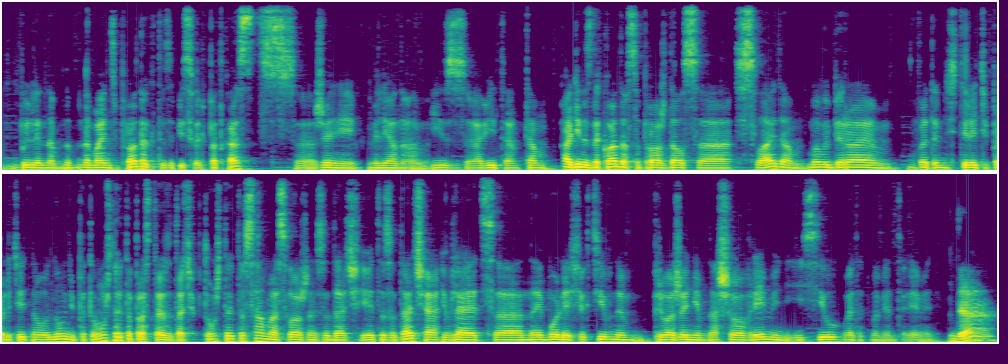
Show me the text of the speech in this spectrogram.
были на, на Mind Product и записывали подкаст с Женей Мильяновым из Авито. Там один из докладов сопровождался слайдом. Мы выбираем в этом десятилетии полететь на Луну не потому, что это простая задача, а потому что это самая сложная задача. И эта задача является наиболее эффективным приложением нашего времени и сил в этот момент времени. Да,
